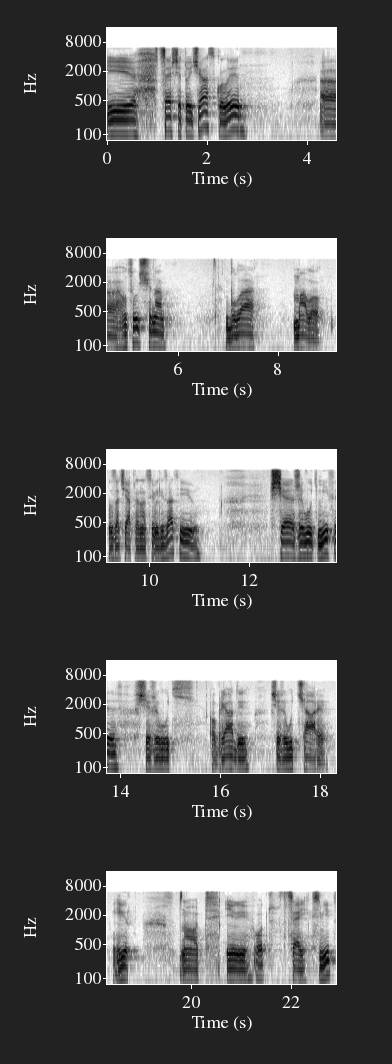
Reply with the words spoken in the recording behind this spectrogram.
І це ще той час, коли е, Гуцульщина була мало зачеплена цивілізацією. Ще живуть міфи, ще живуть обряди, ще живуть чари гір. От, і от в цей світ,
